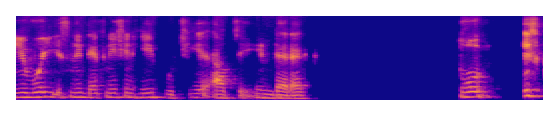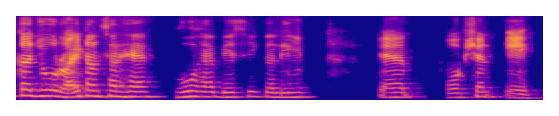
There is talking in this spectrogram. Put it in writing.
ये वही इसने डेफिनेशन ही पूछी है आपसे इनडायरेक्ट तो इसका जो राइट right आंसर है, वो है basically option A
